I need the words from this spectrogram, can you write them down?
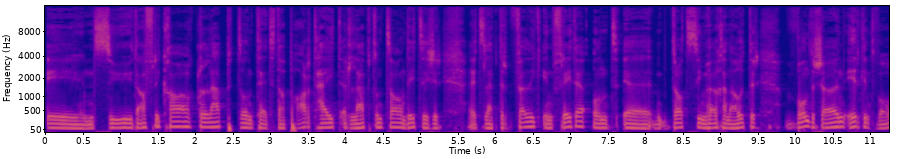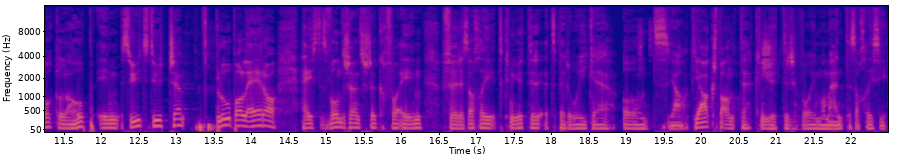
äh, in Südafrika gelebt und hat Apartheid erlebt und so. Und jetzt ist er, jetzt lebt er völlig in Frieden und äh, trotz seinem hohen Alter wunderschön irgendwo, glaub, im Süddeutschen. Blue Bolero heisst ein wunderschönes Stück von ihm, für so ein bisschen die Gemüter zu beruhigen und ja, die angespannten Gemüter, die im Moment so ein bisschen sind.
